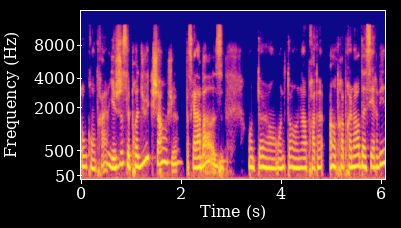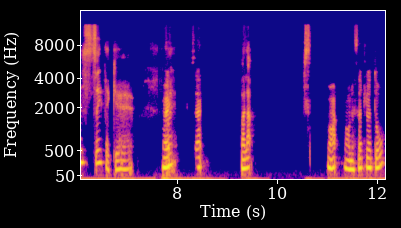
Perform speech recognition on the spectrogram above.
Au contraire, il y a juste le produit qui change, là, parce qu'à la base, on est un, entrepreneur de service, tu sais, fait que... Oui, ouais. exact. Voilà. Ouais, on a fait le tour.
